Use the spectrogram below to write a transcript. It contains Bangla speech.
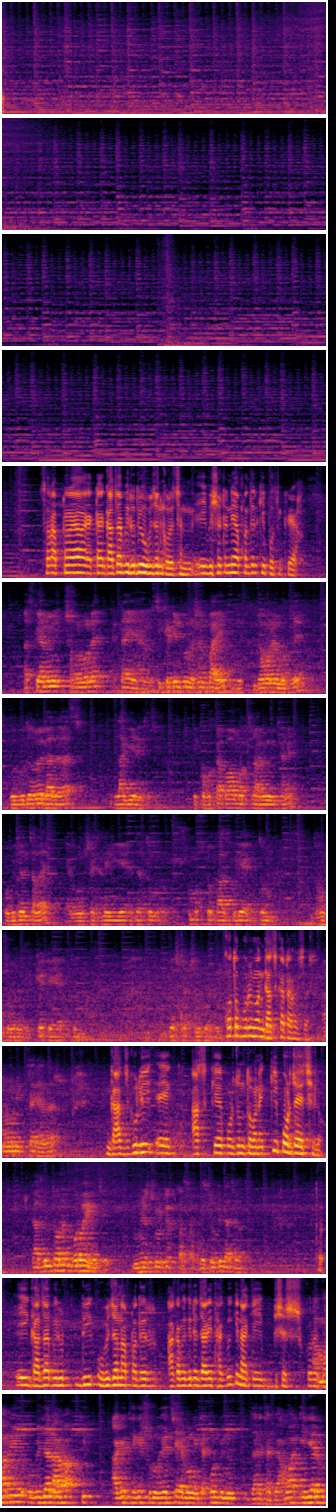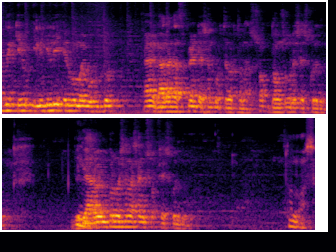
স্যার, আপনারা একটা গাঁজা বিরোধী অভিযান করেছেন। এই বিষয়টা নিয়ে আপনাদের কি প্রতিক্রিয়া? আজকে আমি সকালবেলা একটা সিক্রেট ইনফরমেশন পাই যে জঙ্গলের মধ্যে দুর্বৃত্তভাবে গাছ গাছ লাগিয়ে রেখেছে। এই খবরটা পাওয়া মাত্র আমি ওইখানে অভিযান চালাই এবং সেখানে গিয়ে যত সমস্ত গাছগুলি একদম ধ্বংস করে দিই কেটে একদম ডিস্ট্রাকশন করে দিই কত পরিমাণ গাছ কাটা হয় স্যার? আনুমানিক চার হাজার। গাছগুলি এই আজকে পর্যন্ত মানে কি পর্যায়ে ছিল? গাছগুলি তো অনেক বড় হয়ে গেছে। মেচুরিটির কাছাকাছি। মেচুরিটি গাছ আছে তো এই গাজা বিরোধী অভিযান আপনাদের আগামী দিনে জারি থাকবে কি নাকি বিশেষ করে? আমার এই অভিযান আরও আগে থেকে শুরু হয়েছে এবং এটা কন্টিনিউ জারি থাকবে? আমার এরিয়ার মধ্যে কেউ ইলিগেলি এরকম আমি অভিযোগ হ্যাঁ গাঁদা গাছ প্ল্যান্টেশন করতে পারতো না। সব ধ্বংস করে শেষ করে দেবো। যদি আরও ইনফরমেশন আসে আমি সব শেষ করে দেবো। ধন্যবাদ।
